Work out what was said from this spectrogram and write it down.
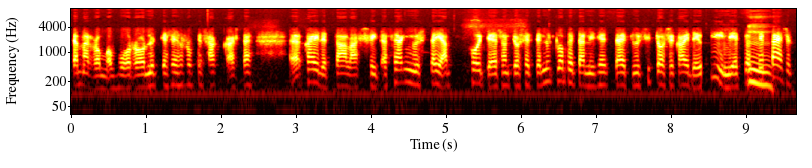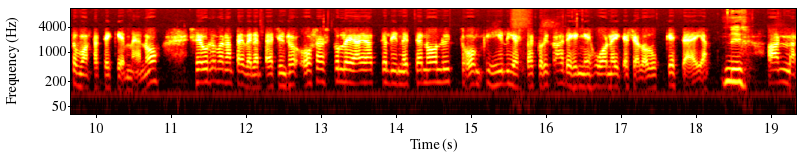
tämän rouvan vuoroon nyt. Ja se rupesi hakkaa sitä kaidetta alas siitä sängystä ja hoitaja sanoi, että jos ette nyt lopeta, niin se täytyy sitoa se kaide kiinni, että mm. te pääse tuommoista tekemään. No, seuraavana päivänä pääsin osastolle ja ajattelin, että no nyt onkin hiljasta, että oli kahden hengen huone eikä siellä ollut ketään. Ja niin. Anna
